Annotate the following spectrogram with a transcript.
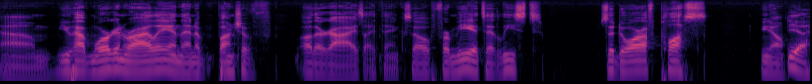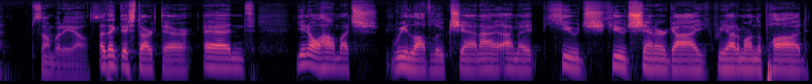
Um, you have Morgan Rielly and then a bunch of other guys, I think. So for me, it's at least Zadorov plus, you know, Yeah. somebody else. I think they start there. And you know how much we love Luke Schenn. I, I'm a huge, huge Shenner guy. We had him on the pod,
